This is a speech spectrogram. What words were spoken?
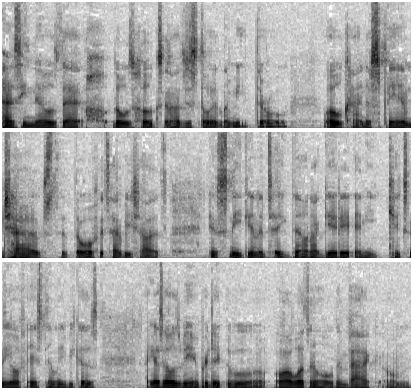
as he nails that those hooks, and I just thought, let me throw, well, kind of spam jabs to throw off his heavy shots and sneak in a takedown. I get it, and he kicks me off instantly because I guess I was being predictable or I wasn't holding back. Um,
